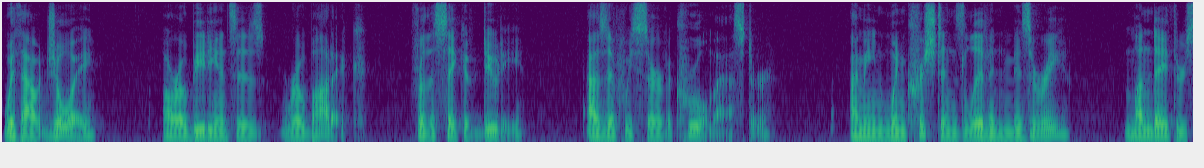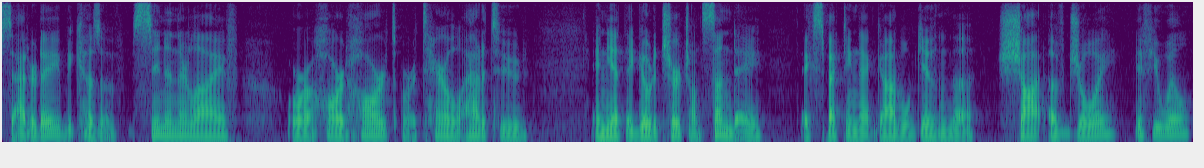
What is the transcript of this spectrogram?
Without joy, our obedience is robotic for the sake of duty, as if we serve a cruel master. I mean, when Christians live in misery Monday through Saturday because of sin in their life, or a hard heart, or a terrible attitude, and yet they go to church on Sunday expecting that God will give them the shot of joy, if you will,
